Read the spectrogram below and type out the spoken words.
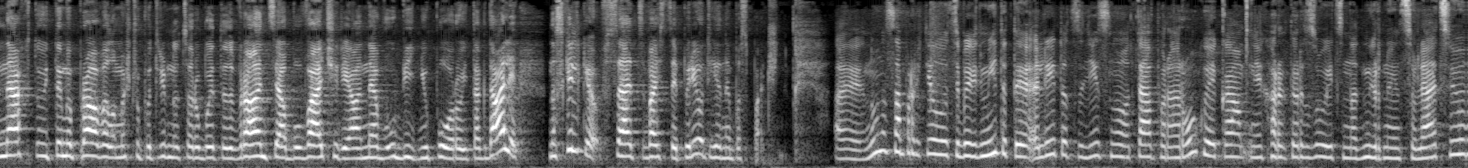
нехтують тими правилами, що потрібно це робити вранці або ввечері, а не в обідню пору і так далі. Наскільки все весь цей період є небезпечним? Е, Ну, насамперед хотілося би відмітити, літо це дійсно та пора року, яка е, характеризується надмірною інсоляцією,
